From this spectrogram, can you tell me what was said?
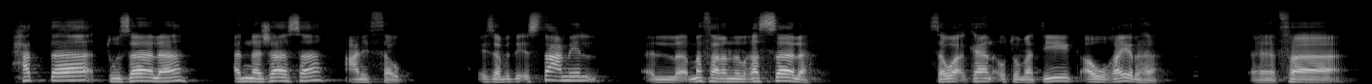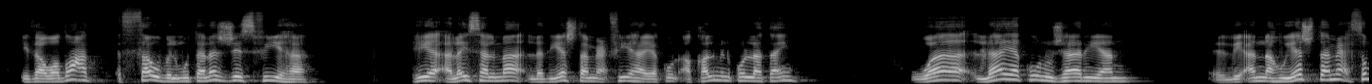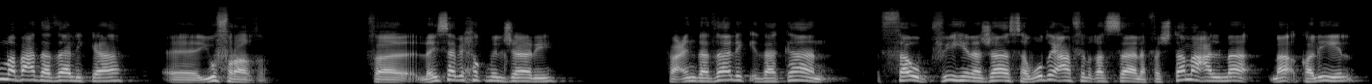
حتى تزال النجاسة عن الثوب. إذا بدي أستعمل مثلا الغسالة سواء كان أوتوماتيك أو غيرها. آه، فإذا وضعت الثوب المتنجس فيها هي أليس الماء الذي يجتمع فيها يكون أقل من قلتين؟ ولا يكون جاريا لأنه يجتمع ثم بعد ذلك آه، يفرغ. فليس بحكم الجاري فعند ذلك إذا كان الثوب فيه نجاسة وضع في الغسالة فاجتمع الماء ماء قليل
